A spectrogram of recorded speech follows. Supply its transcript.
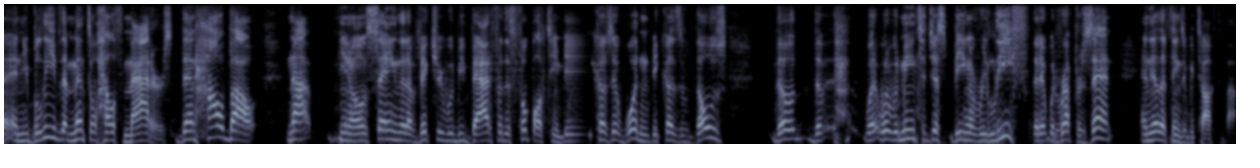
and you believe that mental health matters, then how about not you know saying that a victory would be bad for this football team because it wouldn't because of those though the what, what it would mean to just being a relief that it would represent and the other things that we talked about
